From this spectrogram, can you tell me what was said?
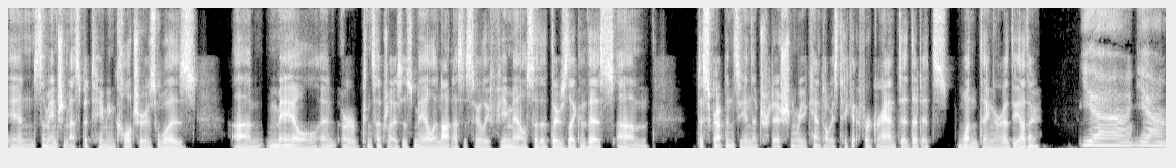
in some ancient Mesopotamian cultures was um, male and or conceptualized as male and not necessarily female, so that there's like this um, discrepancy in the tradition where you can't always take it for granted that it's one thing or the other. Yeah, yeah.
